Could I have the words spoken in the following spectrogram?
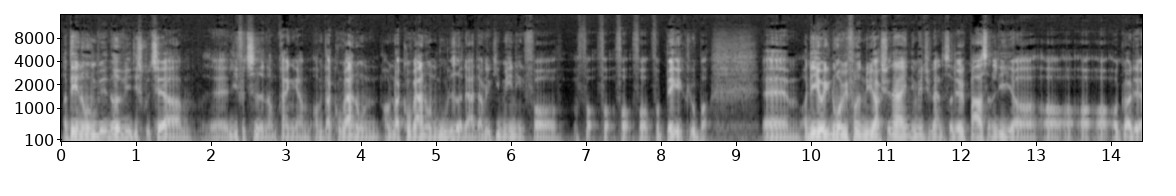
Og det er noget, vi, noget, vi diskuterer øh, lige for tiden omkring, om, om, der kunne være nogle, om der kunne være nogle muligheder der, der vil give mening for, for, for, for, for, for begge klubber. Øhm, og det er jo ikke, nu har vi fået en ny aktionær ind i Midtjylland, så det er jo ikke bare sådan lige at, at, at, at, at gøre det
